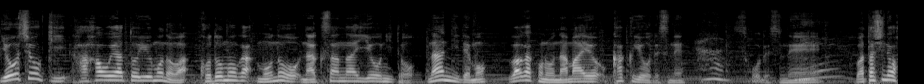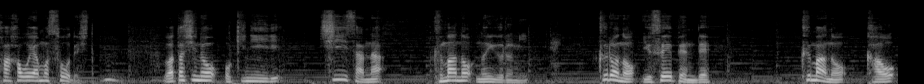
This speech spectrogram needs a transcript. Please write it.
幼少期母親というものは子供が物をなくさないようにと何にでも我が子の名前を書くようですね、はい、そうですね、私の母親もそうでした、うん、私のお気に入り。小さな熊のぬいぐるみ黒の油性ペンで熊の顔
